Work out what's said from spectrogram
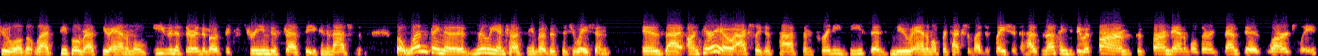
tool that lets people rescue animals, even if they're in the most extreme distress that you can imagine. But one thing that is really interesting about this situation is that Ontario actually just passed some pretty decent new animal protection legislation. It has nothing to do with farms because farmed animals are exempted largely.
